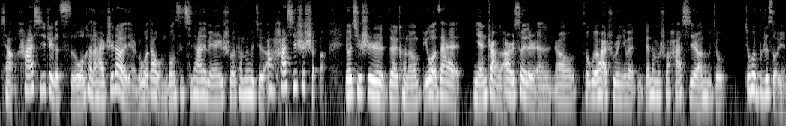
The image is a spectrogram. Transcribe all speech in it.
像哈希这个词，我可能还知道一点。如果到我们公司其他那边人一说，他们会觉得啊，哈希是什么？尤其是对可能比我在年长个二十岁的人，然后做规划出你问你跟他们说哈希，然后他们就就会不知所云。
